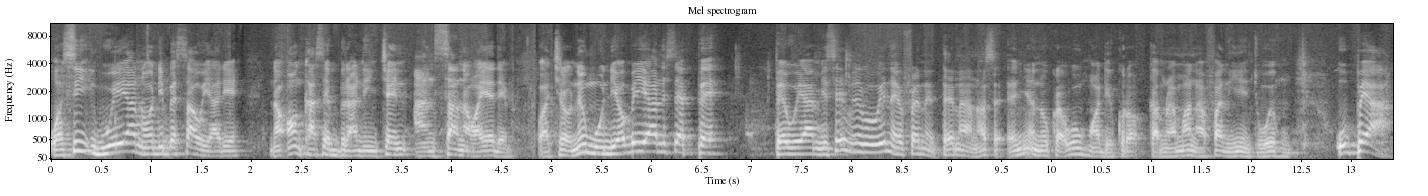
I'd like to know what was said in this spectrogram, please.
wɔse wei a na ɔde bɛsa wo yareɛ na ɔnka sɛ bra ne nkyɛn ansa na wayɛ dɛn wakyerɛ wo na mmom deɛ ɔbɛyɛ ara ne sɛ pɛ pɛ wei a mese wei na ɛfrɛ no tɛn a na sɛ ɛnyɛ ɛno koraa wonhu ɔde korɔ camera man afa ne yie nti woahu wopɛ a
